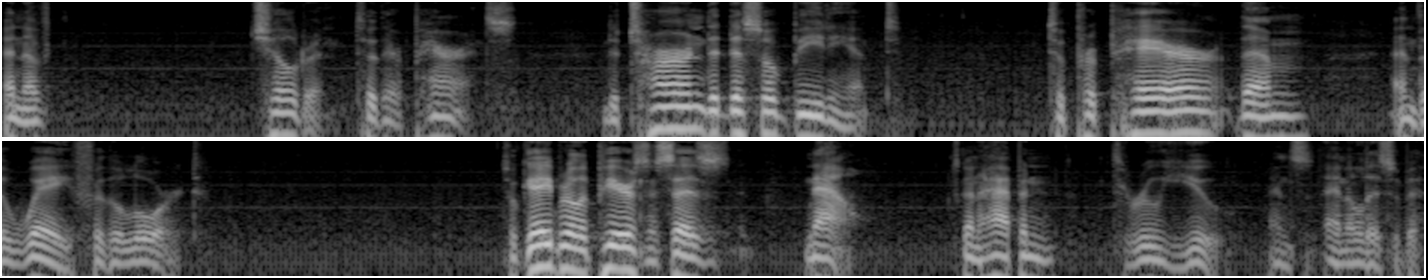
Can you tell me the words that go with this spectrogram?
and of children to their parents, to turn the disobedient, to prepare them and the way for the Lord. So Gabriel appears and says, Now, it's going to happen through you and, and Elizabeth.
